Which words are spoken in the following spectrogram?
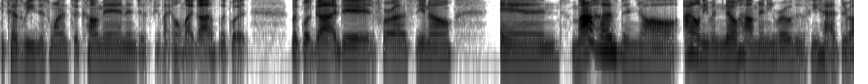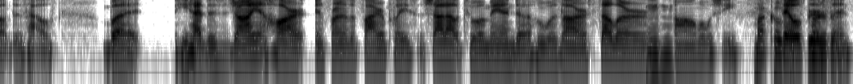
because we just wanted to come in and just be like, "Oh my gosh, look what look what God did for us," you know. And my husband, y'all, I don't even know how many roses he had throughout this house, but he had this giant heart in front of the fireplace. Shout out to Amanda, who was our seller. Mhm. Um, what was she? My co-conspirator. Salesperson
